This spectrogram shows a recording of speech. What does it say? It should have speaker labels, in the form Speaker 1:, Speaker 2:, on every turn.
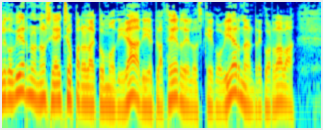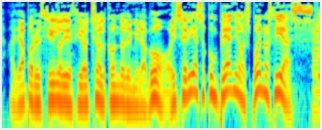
Speaker 1: el gobierno no se ha hecho para la comodidad y el placer de los que gobiernan, recordaba allá por el siglo XVIII el conde de Mirabeau. Hoy sería su cumpleaños. Buenos días.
